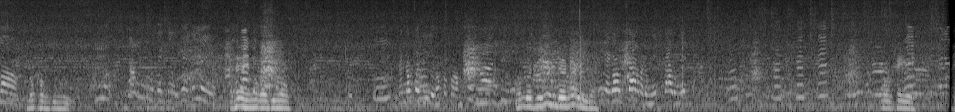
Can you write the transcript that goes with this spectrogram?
ปลอมนกของจริงลูกตั้มตัวเด็กๆเลยก็เลยอาเธอร์เห็นนกของจริงยังเป็นนกตัวจริงหรือนกตัวปลอมนกตัวจริงมันเดินได้อีกนะนี่ไงก็ก้าวมาตรงนี้ก้าวตรงนี้โอเคไหน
